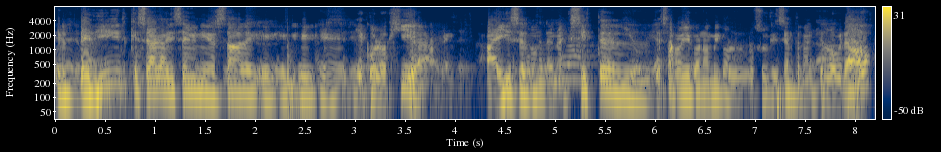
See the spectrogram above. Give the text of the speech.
el pedir que se haga diseño universal y e- e- e- ecología en países donde no existe el desarrollo económico lo suficientemente logrado,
